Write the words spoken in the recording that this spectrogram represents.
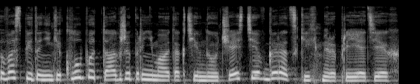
Воспитанники клуба также принимают активное участие в городских мероприятиях.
